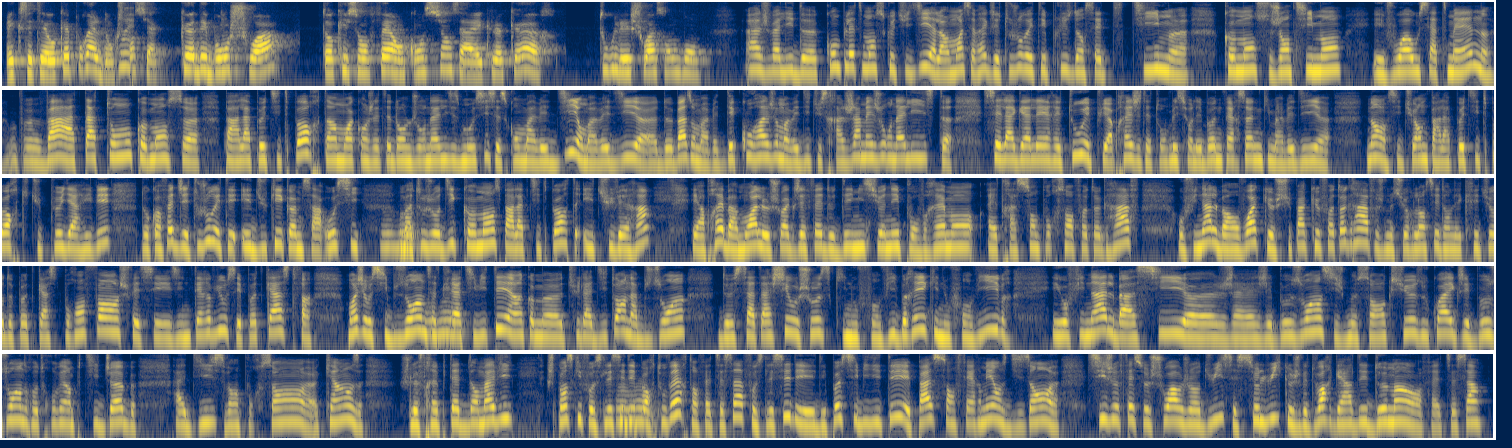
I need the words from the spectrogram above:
et que c'était OK pour elles. Donc je pense qu'il n'y a que des bons choix Tant qu'ils sont faits en conscience et avec le cœur, tous les choix sont bons. Ah, je valide complètement ce que tu dis. Alors moi, c'est vrai que j'ai toujours été plus dans cette team euh, commence gentiment et vois où ça te mène. Euh, va à tâtons, commence euh, par la petite porte. Hein. Moi, quand j'étais dans le journalisme aussi, c'est ce qu'on m'avait dit. On m'avait dit de base, on m'avait découragé, on m'avait dit tu seras jamais journaliste, c'est la galère et tout. Et puis après, j'étais tombée sur les bonnes personnes qui m'avaient dit non, si tu entres par la petite porte, tu peux y arriver. Donc en fait, j'ai toujours été éduquée comme ça aussi. On m'a toujours dit commence par la petite porte et tu verras. Et après, bah moi le choix que j'ai fait de démissionner pour vraiment être à 100% photographe, au final, bah, on voit que je suis pas que photographe. Je me suis relancée dans l'écriture de podcasts pour enfants, je fais ces interviews, ces podcasts. Enfin, moi, j'ai aussi besoin de cette mhm. créativité. Hein. Comme euh, tu l'as dit, toi, on a besoin de s'attacher aux choses qui nous font vibrer, qui nous font vivre. Et au final, bah, si euh, j'ai besoin, si je me sens anxieuse ou quoi, et que j'ai besoin de retrouver un petit job à 10, 20%, 15%, je le ferai peut-être dans ma vie. Je pense qu'il faut se laisser des mhm. portes ouvertes, en fait, c'est ça. Il faut se laisser des, possibilités et pas s'enfermer en se disant euh, si je fais ce choix aujourd'hui, c'est celui que je vais devoir garder demain, en fait, c'est ça.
